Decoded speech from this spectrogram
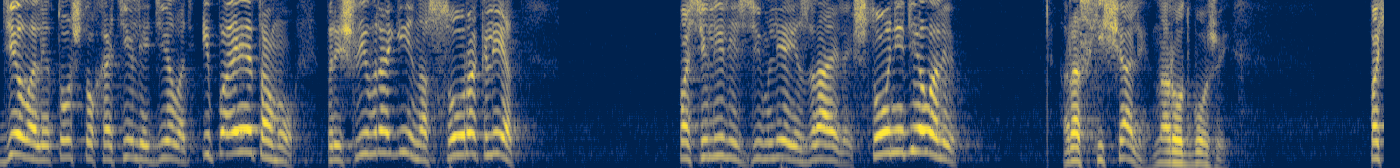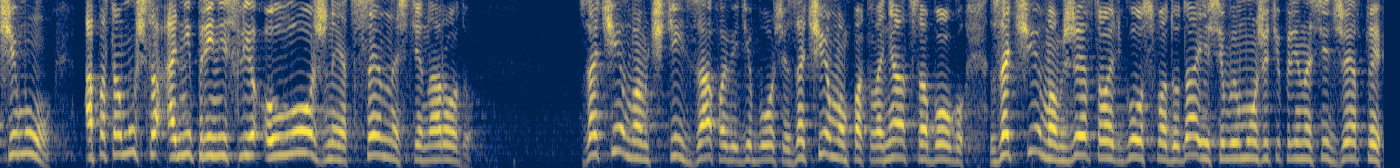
делали то, что хотели делать. И поэтому пришли враги на 40 лет, поселились в земле Израиля. Что они делали? Расхищали народ Божий. Почему? А потому что они принесли ложные ценности народу. Зачем вам чтить заповеди Божьи? Зачем вам поклоняться Богу? Зачем вам жертвовать Господу, да, если вы можете приносить жертвы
